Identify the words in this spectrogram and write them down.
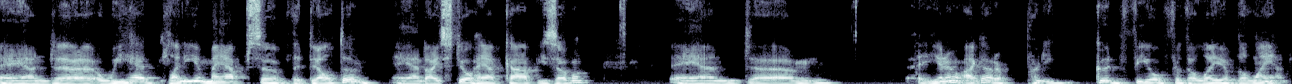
and uh, we had plenty of maps of the Delta, and I still have copies of them. And, um, you know, I got a pretty good feel for the lay of the land.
